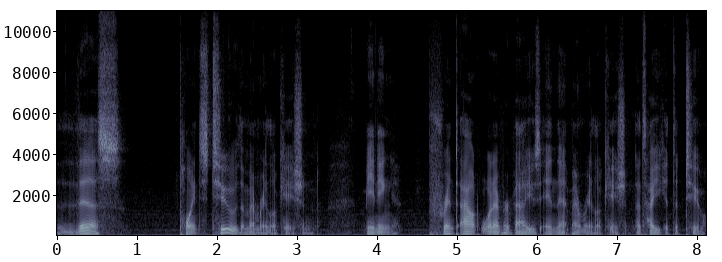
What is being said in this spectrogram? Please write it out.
This points to the memory location, meaning print out whatever values in that memory location. That's how you get the 2.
